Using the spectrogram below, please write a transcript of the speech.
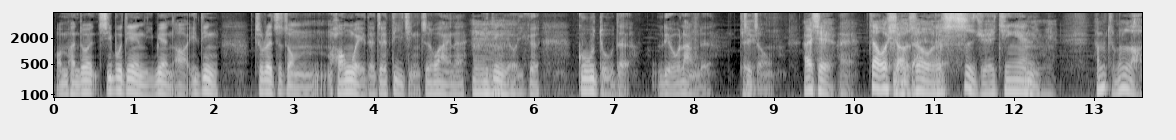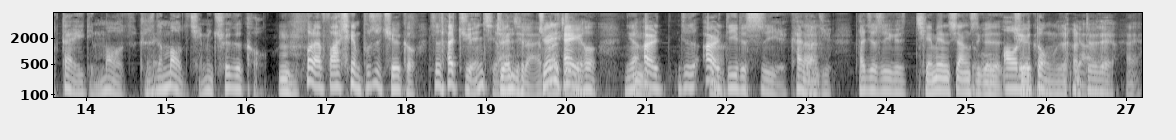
我们很多西部电影里面啊，一定除了这种宏伟的这个地景之外呢，一定有一个。孤独的流浪的这种，而且，在我小时候我的视觉经验里面，他们怎么老戴一顶帽子？可是那帽子前面缺个口。嗯，后来发现不是缺口，是它卷起来，卷起来，卷起来以后，你看二就是二 D 的视野看上去，它就是一个前面像是个凹了一个洞，对不对？哎，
